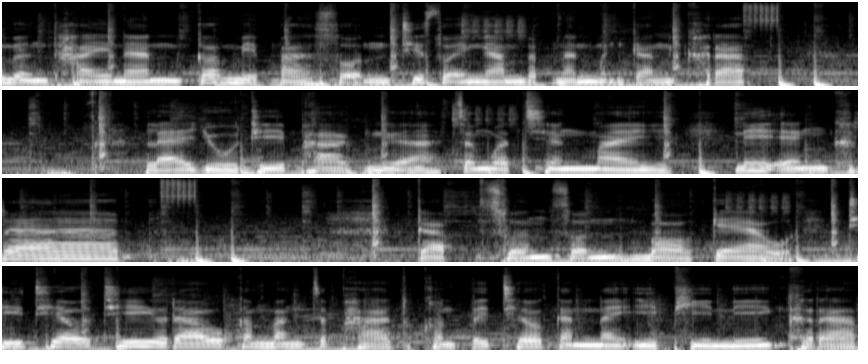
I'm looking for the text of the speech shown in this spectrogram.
เมืองไทยนั้นก็มีป่าสนที่สวยงามแบบนั้นเหมือนกันครับและอยู่ที่ภาคเหนือจังหวัดเชียงใหม่ นี่เองครับ กับสวนสนบ่อแก้ว ที่เที่ยวที่เรากำลังจะพาทุกคนไปเที่ยวกันใน EP นี้ครับ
